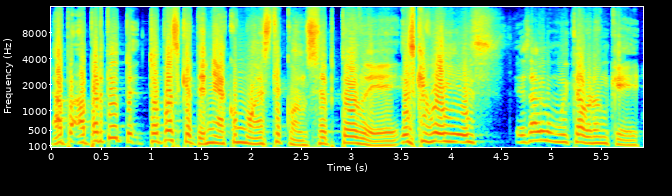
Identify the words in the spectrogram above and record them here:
apa- aparte, te- topas que tenía como este concepto de... Es que, güey, es, es algo muy cabrón que...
